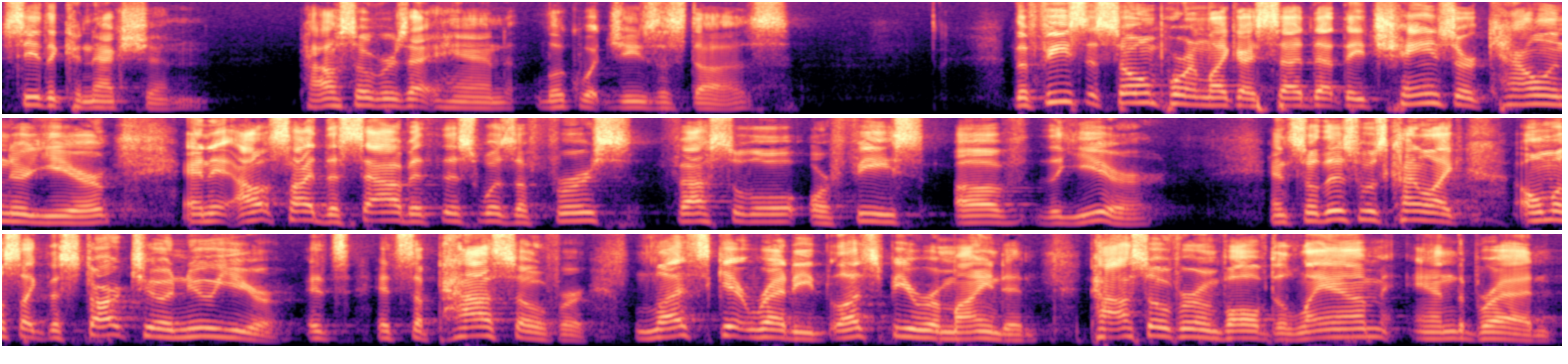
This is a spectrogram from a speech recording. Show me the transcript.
see the connection. Passover's at hand. Look what Jesus does. The feast is so important, like I said, that they changed their calendar year. And outside the Sabbath, this was the first festival or feast of the year. And so this was kind of like almost like the start to a new year. It's it's a Passover. Let's get ready. Let's be reminded. Passover involved a lamb and the bread.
